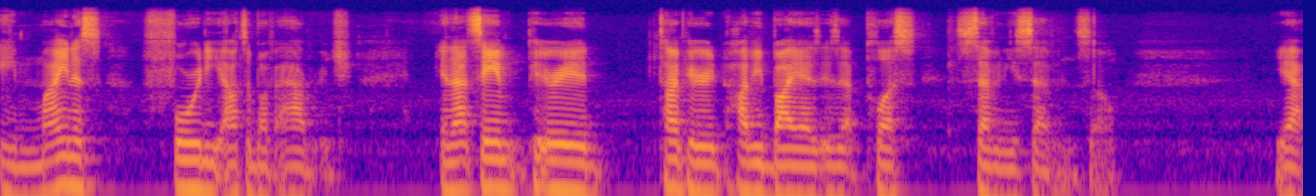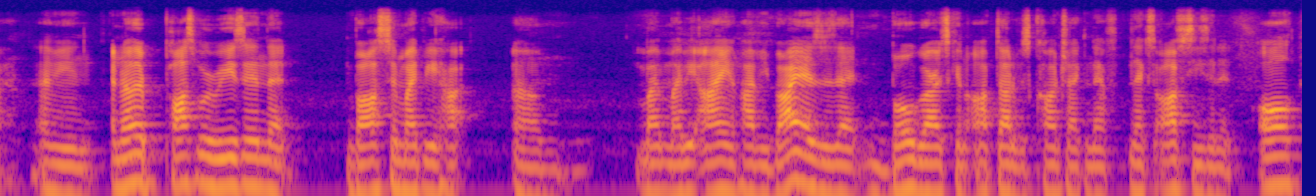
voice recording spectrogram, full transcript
a minus 40 outs above average. In that same period, time period, Javi Baez is at plus 77. So, yeah, I mean, another possible reason that Boston might be hot, um, might, might be eyeing Javi Baez is that Bogaerts can opt out of his contract next, next offseason. And all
